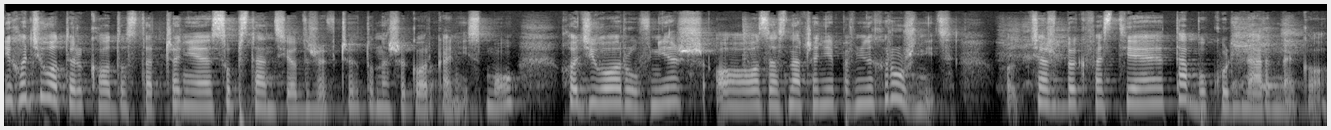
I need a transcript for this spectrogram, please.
Nie chodziło tylko o dostarczenie substancji odżywczych do naszego organizmu, chodziło również o zaznaczenie pewnych różnic, chociażby kwestie tabu kulinarnego.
